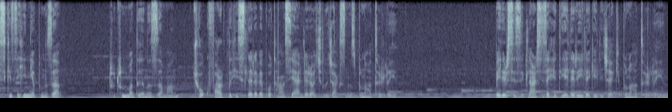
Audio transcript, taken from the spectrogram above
Eski zihin yapınıza tutunmadığınız zaman çok farklı hislere ve potansiyellere açılacaksınız. Bunu hatırlayın. Belirsizlikler size hediyeleriyle gelecek. Bunu hatırlayın.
